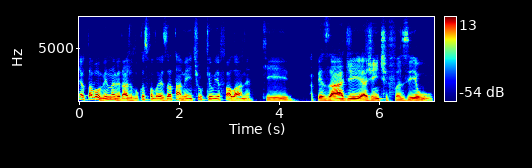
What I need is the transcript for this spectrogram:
Eu estava ouvindo, na verdade, o Lucas falou exatamente o que eu ia falar, né? Que apesar de a gente fazer o.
